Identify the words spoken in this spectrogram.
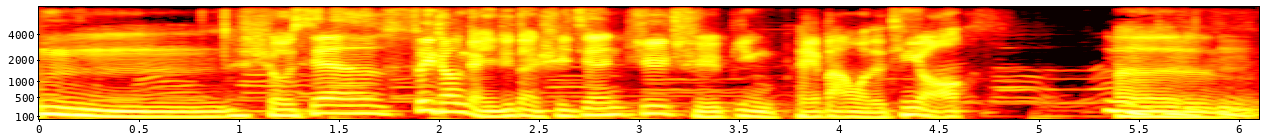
嗯，首先非常感谢这段时间支持并陪伴我的听友。嗯，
